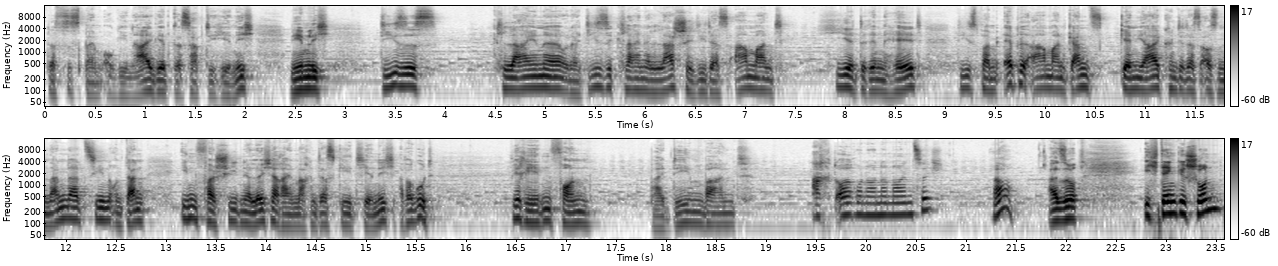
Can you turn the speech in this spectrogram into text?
das es beim Original gibt, das habt ihr hier nicht, nämlich dieses kleine oder diese kleine Lasche, die das Armband hier drin hält, die ist beim Apple-Armband ganz genial, könnt ihr das auseinanderziehen und dann in verschiedene Löcher reinmachen. Das geht hier nicht, aber gut, wir reden von bei dem Band 8,99 Euro. Ja, also ich denke schon,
